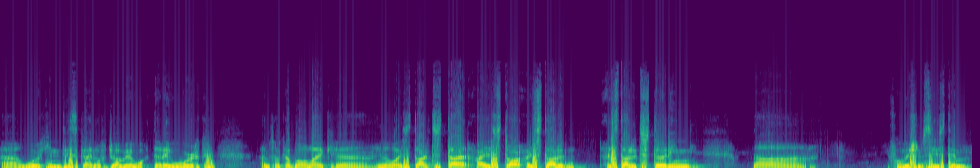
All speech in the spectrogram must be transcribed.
uh, working this kind of job that I work. I'm talking about like uh, you know I start start I start I started I started studying uh, information system.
